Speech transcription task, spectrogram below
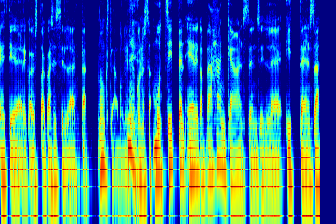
heitti Erika just takaisin sillä, että no onko tämä avoliittokunnassa. Niin. Mutta sitten Erika vähän käänsi sen sille itteensä.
